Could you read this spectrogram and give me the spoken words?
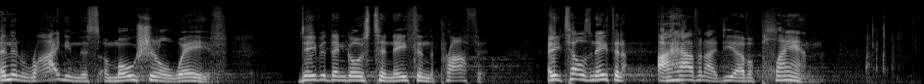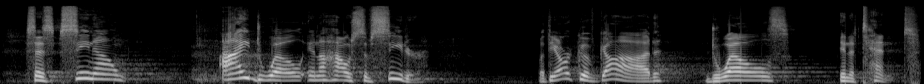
And then riding this emotional wave, David then goes to Nathan the prophet. And he tells Nathan, I have an idea, I have a plan. He says, See now, I dwell in a house of cedar, but the ark of God dwells in a tent.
